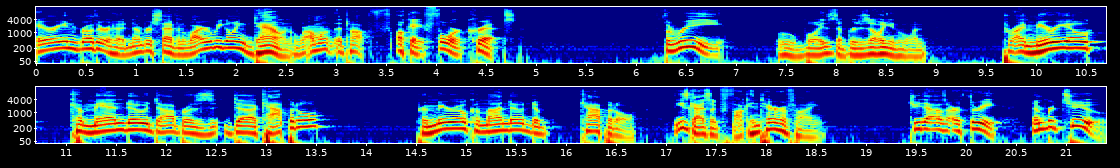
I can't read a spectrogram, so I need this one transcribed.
Aryan Brotherhood, number seven. Why are we going down? I want the top. F- okay, four Crips. Three. Three Oh boy, this is a Brazilian one. Primeiro Comando da, Braz- da Capital? Primeiro Comando da Capital. These guys look fucking terrifying. 2000 or 3. Number 2.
